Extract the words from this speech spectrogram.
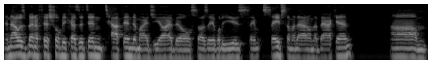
and that was beneficial because it didn't tap into my GI Bill, so I was able to use save, some of that on the back end. Um,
